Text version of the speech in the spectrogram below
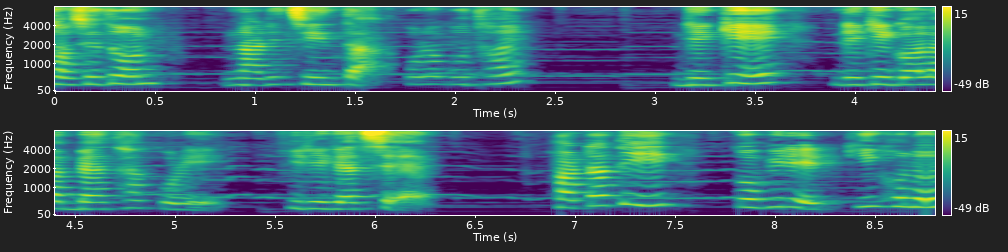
সচেতন নারী চিন্তা। ওরা বোধ হয় ডেকে ডেকে গলা ব্যথা করে ফিরে গেছে। হঠাৎই কবিরের কি হলো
